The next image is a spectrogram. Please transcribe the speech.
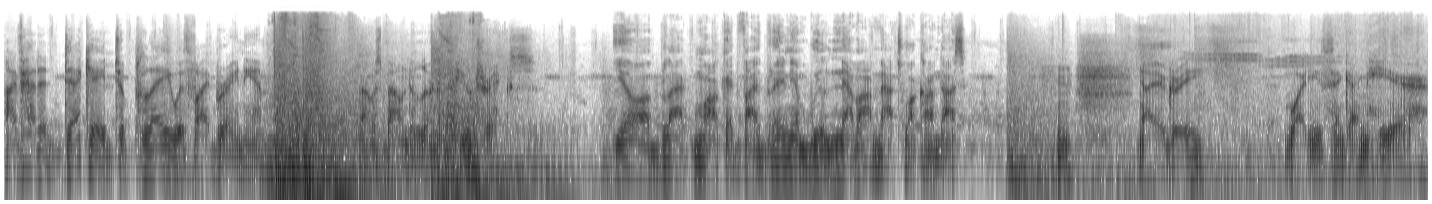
I've had a decade to play with Vibranium. I was bound to learn a few tricks. Your black market Vibranium will never match Wakanda's. I agree. Why do you think I'm here?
